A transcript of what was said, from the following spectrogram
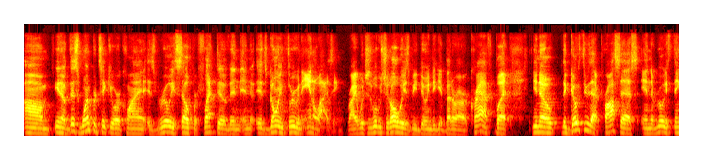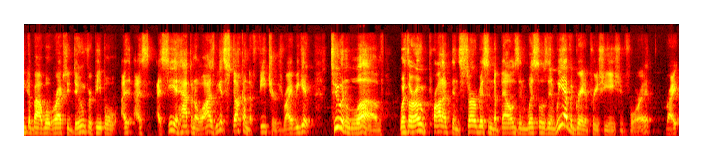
um, you know, this one particular client is really self-reflective and, and it's going through and analyzing, right? Which is what we should always be doing to get better at our craft. But you know, to go through that process and to really think about what we're actually doing for people, I, I, I see it happen a lot. Is we get stuck on the features, right? We get too in love with our own product and service and the bells and whistles, and we have a great appreciation for it right?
